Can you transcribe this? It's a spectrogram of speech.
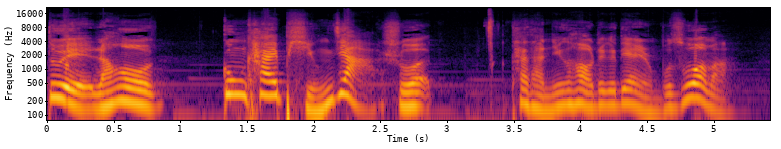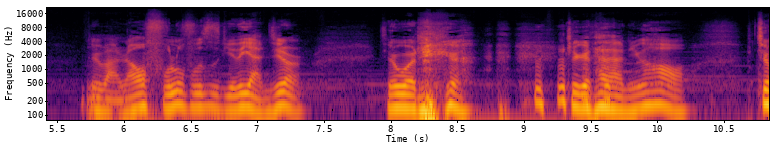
对，然后公开评价说，泰坦尼克号这个电影不错嘛。对吧？然后扶了扶自己的眼镜，结果这个 这个泰坦尼克号就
